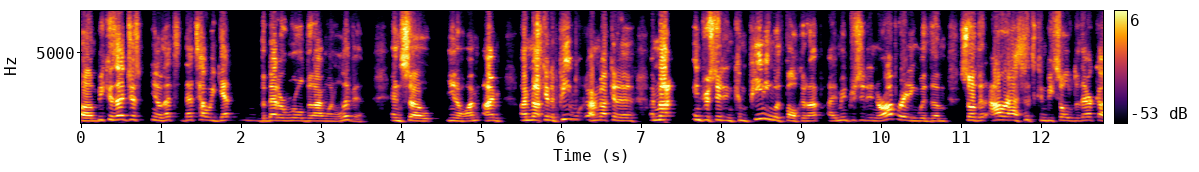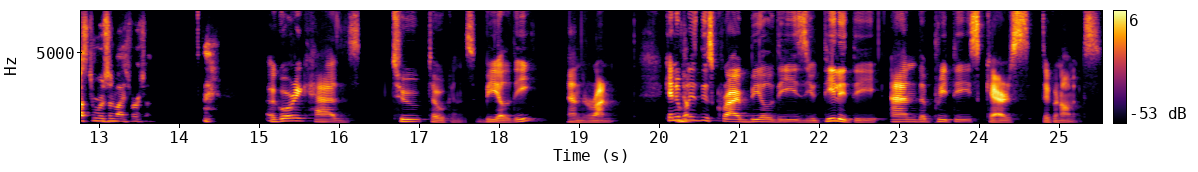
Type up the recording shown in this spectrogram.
Um, because that just you know that's that's how we get the better world that I want to live in. And so you know I'm I'm I'm not going to I'm not going to I'm not interested in competing with Polkadot. I'm interested in interoperating with them so that our assets can be sold to their customers and vice versa. Agoric has two tokens, BLD and Run. Can you yep. please describe BLD's utility and the pretty scarce economics?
